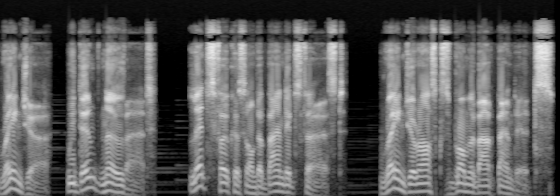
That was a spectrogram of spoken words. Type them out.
Ranger, we don't know that. Let's focus on the bandits first. Ranger asks Brom about bandits.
